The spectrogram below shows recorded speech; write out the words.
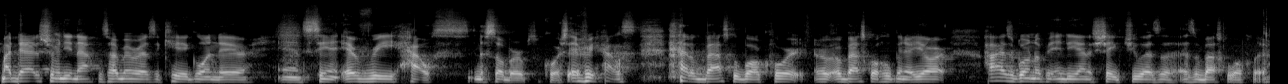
My dad is from Indianapolis. I remember as a kid going there and seeing every house in the suburbs, of course, every house had a basketball court or a basketball hoop in their yard. How has growing up in Indiana shaped you as a as a basketball player?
